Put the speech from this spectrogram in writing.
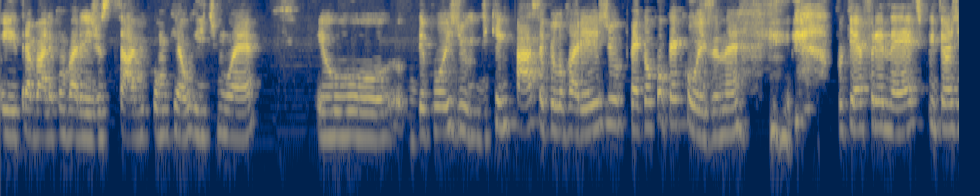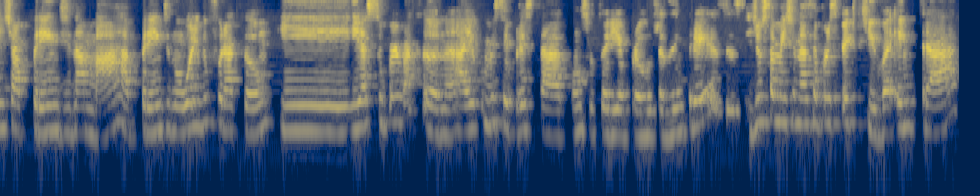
e trabalha com varejo, sabe como que é o ritmo é. Eu, depois de, de, quem passa pelo varejo, pega qualquer coisa, né? Porque é frenético, então a gente aprende na marra, aprende no olho do furacão e, e é super bacana. Aí eu comecei a prestar consultoria para outras empresas, justamente nessa perspectiva, entrar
